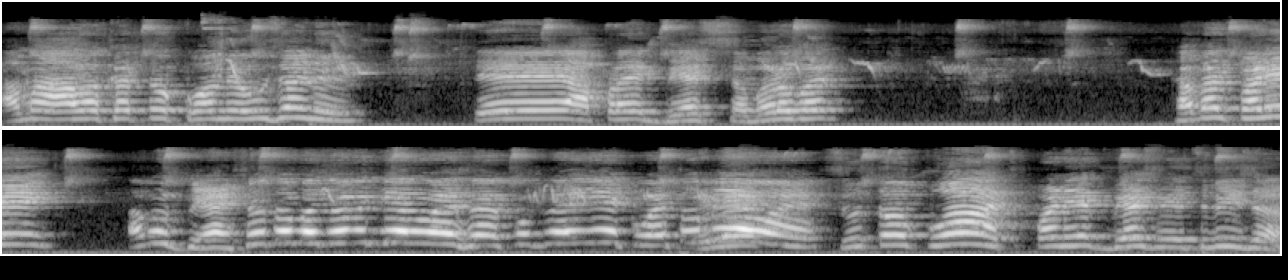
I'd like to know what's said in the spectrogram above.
આમાં આ વખત તો કોમ એવું છે ને તે આપણે એક ભેંસ છે બરોબર? ખબર પડી? અમે ભેંસો તો બધાને ઘેર હોય છે કોઈ એક હોય તો બે હોય. શું તો પોચ પણ એક ભેંસ વેચવી છે.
